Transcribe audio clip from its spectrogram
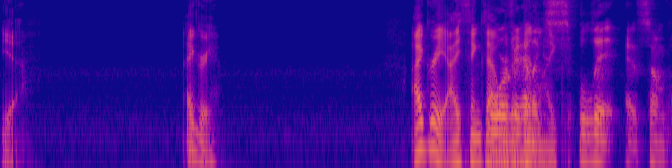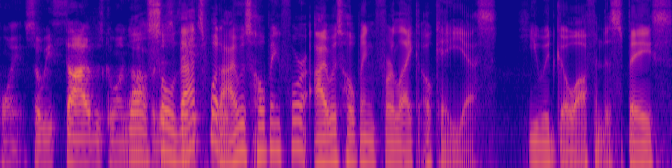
yeah i agree i agree i think that or would if it have had been like, like split at some point, so we thought it was going well off. into so that's what i was hoping for i was hoping for like okay yes he would go off into space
